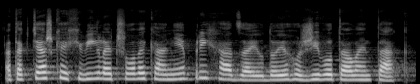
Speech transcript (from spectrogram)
A tak ťažké chvíle človeka neprichádzajú do jeho života len tak,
